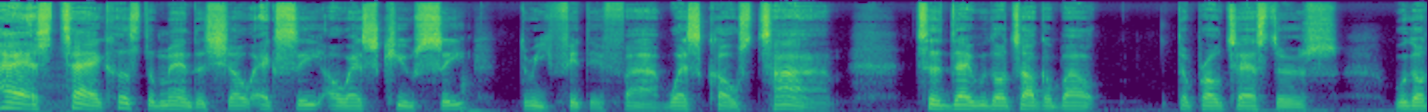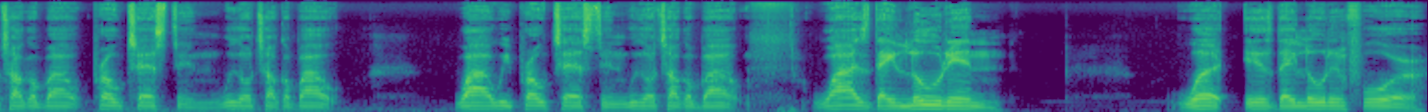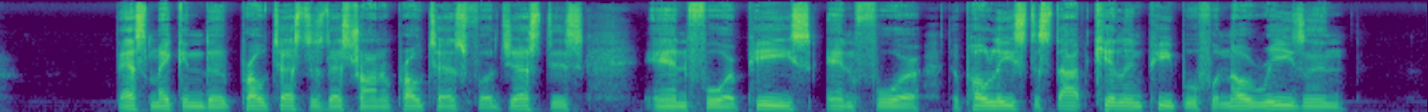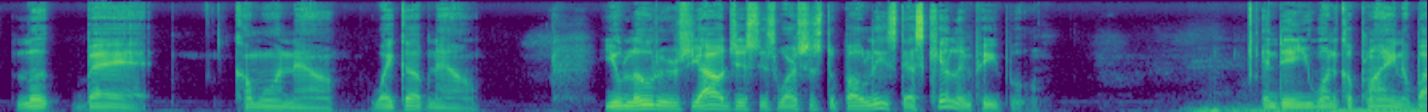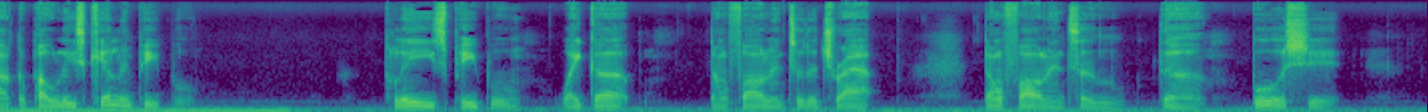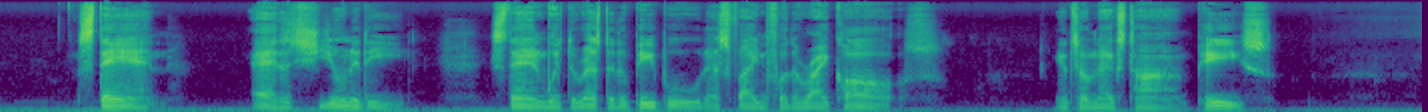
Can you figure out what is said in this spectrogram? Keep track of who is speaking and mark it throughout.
Speaker 1: Hashtag Hustamanda Show XCOSQC 355 West Coast time. Today we're going to talk about the protesters. We're going to talk about protesting. We're going to talk about why we protesting. We're going to talk about why is they looting? What is they looting for? That's making the protesters that's trying to protest for justice and for peace and for the police to stop killing people for no reason look bad. Come on now. Wake up now. You looters, y'all just as worse as the police that's killing people. And then you want to complain about the police killing people. Please, people, wake up. Don't fall into the trap. Don't fall into the bullshit. Stand as unity. Stand with the rest of the people that's fighting for the right cause. Until next time, peace.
